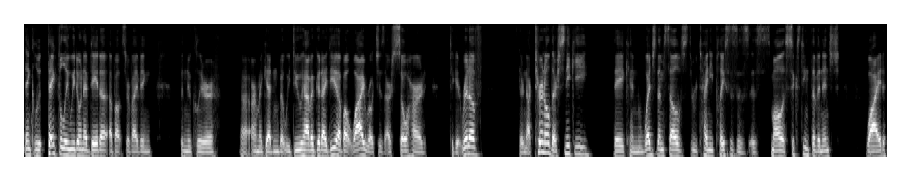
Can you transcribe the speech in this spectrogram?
Thankfully, thankfully, we don't have data about surviving the nuclear uh, Armageddon, but we do have a good idea about why roaches are so hard to get rid of. They're nocturnal, they're sneaky, they can wedge themselves through tiny places as, as small as 16th of an inch wide.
